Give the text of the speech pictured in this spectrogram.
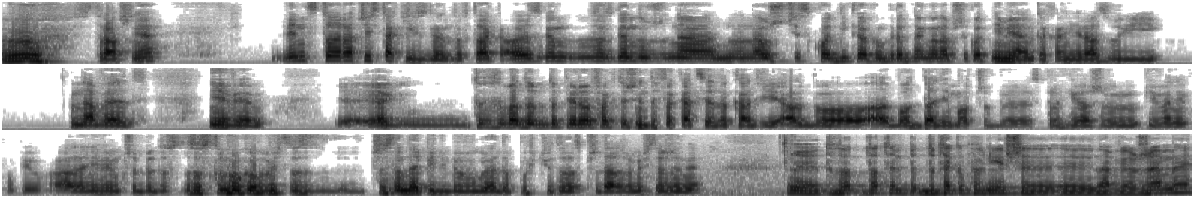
Uff, strasznie. Więc to raczej z takich względów, tak? Ale ze względu na, na użycie składnika konkretnego na przykład nie miałem tak ani razu i nawet, nie wiem, jak, to chyba do, dopiero faktycznie defekacja do kadzi albo, albo oddanie moczu by sprawiła, żebym piwa nie kupił. Ale nie wiem, czy by to, to mogło być, to, czy Sanepid by w ogóle dopuścił to do sprzedaży. Myślę, że nie. E, do, do, tym, do, tego pewnie jeszcze e, nawiążemy.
